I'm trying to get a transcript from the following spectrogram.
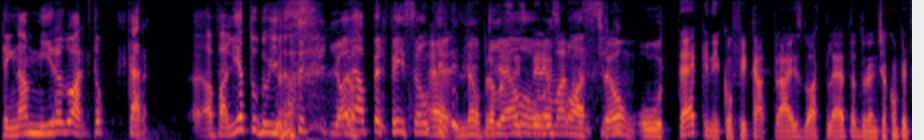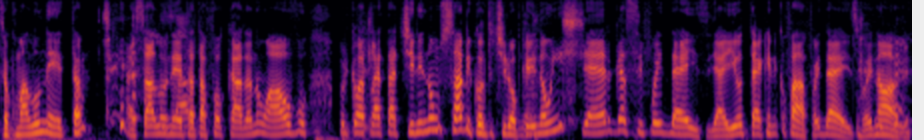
tem na mira do arco. Então, cara, avalia tudo isso e olha não. a perfeição que é. Não, para vocês é terem uma esporte. noção, o técnico fica atrás do atleta durante a competição com uma luneta. Essa luneta tá focada no alvo, porque o atleta tira e não sabe quanto tirou, porque não. ele não enxerga se foi 10. E aí o técnico fala, foi 10, foi 9.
